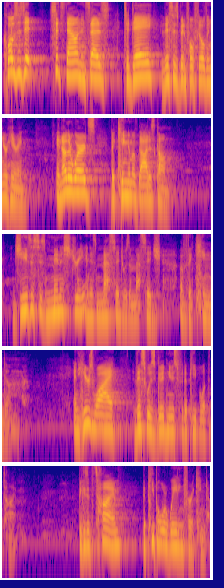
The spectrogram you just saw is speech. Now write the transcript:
closes it, sits down, and says, Today, this has been fulfilled in your hearing. In other words, the kingdom of God has come. Jesus' ministry and his message was a message of the kingdom. And here's why this was good news for the people at the time. Because at the time, the people were waiting for a kingdom.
